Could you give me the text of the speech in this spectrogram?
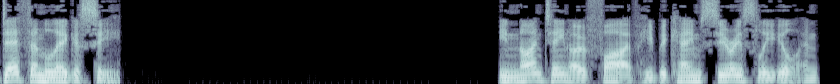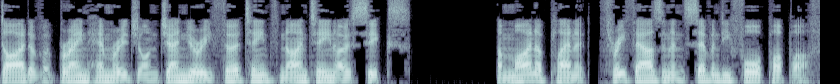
Death and legacy. In 1905 he became seriously ill and died of a brain hemorrhage on January 13, 1906. A minor planet, 3074 Popov,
